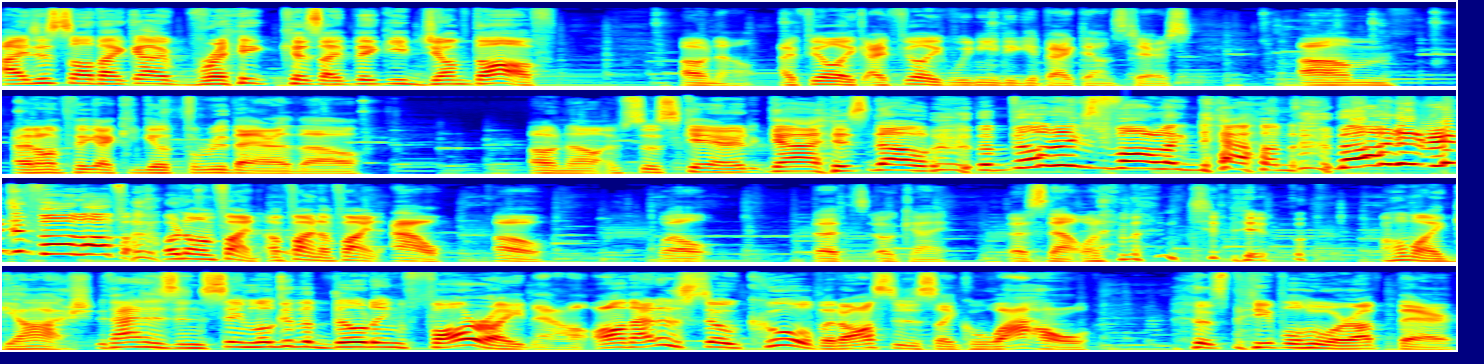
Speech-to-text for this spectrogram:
I just saw that guy break because I think he jumped off. Oh no, I feel like I feel like we need to get back downstairs. Um, I don't think I can go through there though. Oh no, I'm so scared. Guys, no, the building's falling down. No, I didn't mean to fall off. Oh no, I'm fine, I'm fine, I'm fine. Ow, oh. Well, that's okay. That's not what I meant to do. Oh my gosh, that is insane. Look at the building fall right now. Oh, that is so cool, but also just like, wow. Those people who are up there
